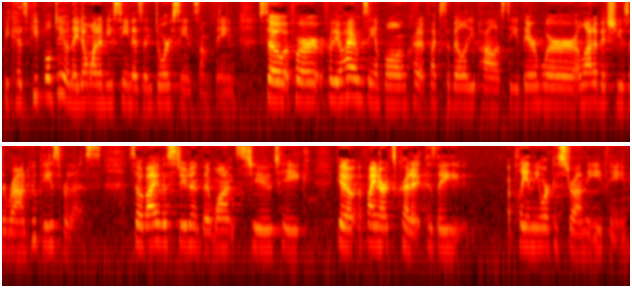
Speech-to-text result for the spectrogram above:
because people do, and they don't want to be seen as endorsing something. So, for, for the Ohio example and credit flexibility policy, there were a lot of issues around who pays for this. So, if I have a student that wants to take get a, a fine arts credit because they play in the orchestra in the evening,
